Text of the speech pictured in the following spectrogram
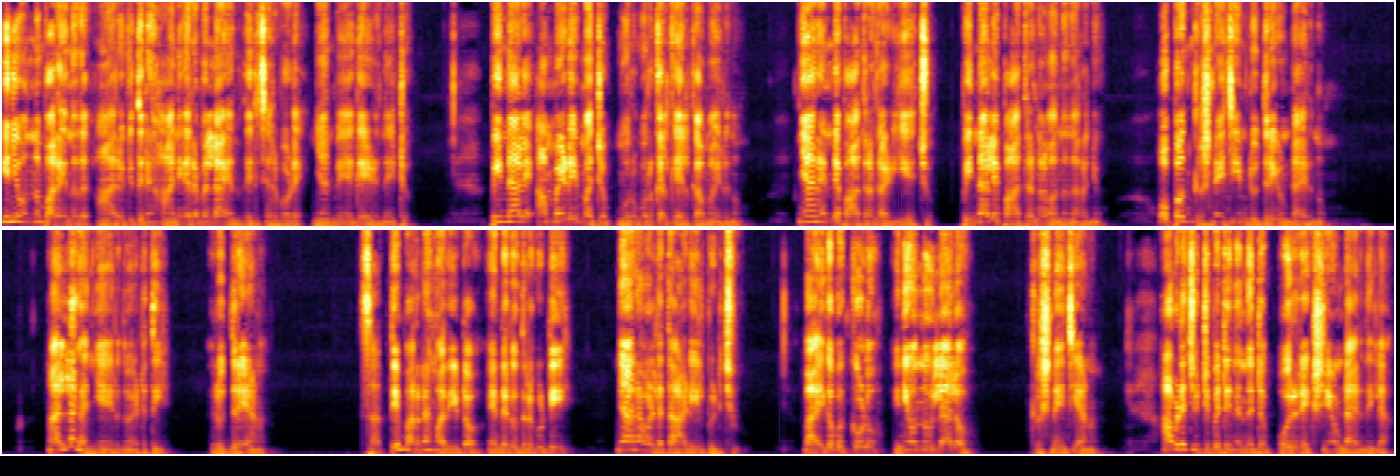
ഇനി ഒന്നും പറയുന്നത് ആരോഗ്യത്തിന് ഹാനികരമല്ല എന്ന തിരിച്ചറിവോടെ ഞാൻ വേഗം എഴുന്നേറ്റു. പിന്നാലെ അമ്മയുടെയും മറ്റും മുറുമുറുക്കൽ കേൾക്കാമായിരുന്നു. ഞാൻ എന്റെ പാത്രം കഴുകി വെച്ചു. പിന്നാലെ പാത്രങ്ങൾ വന്നു നിറഞ്ഞു. ഒപ്പം കൃഷ്ണേച്ചിയും രുദ്രയും ഉണ്ടായിരുന്നു. നല്ല കഞ്ഞിയായിരുന്നു ഏട്ടത്തി. രുദ്രയാണ്. സത്യം പറഞ്ഞാൽ മതി കേട്ടോ എന്റെ രുദ്രകുട്ടി ഞാൻ അവളുടെ താടിയിൽ പിടിച്ചു. വൈക പൊയ്ക്കോളൂ ഇനി ഒന്നുമില്ലാലോ കൃഷ്ണേച്ചിയാണ് അവിടെ ചുറ്റിപ്പറ്റി നിന്നിട്ടും ഒരു രക്ഷയും ഉണ്ടായിരുന്നില്ല.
